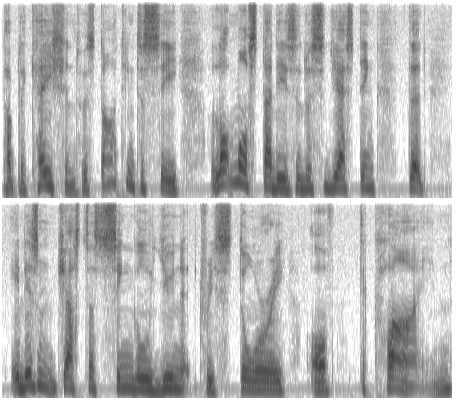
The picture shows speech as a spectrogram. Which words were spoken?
publications. We're starting to see a lot more studies that are suggesting that it isn't just a single unitary story of decline.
